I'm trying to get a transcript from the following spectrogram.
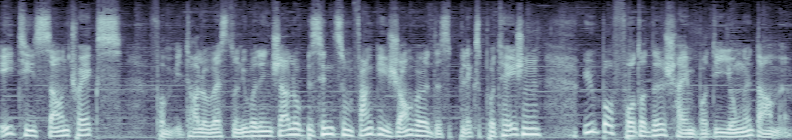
80s Soundtracks, vom Italo-Western über den Giallo bis hin zum funky Genre des Blaxploitation, überforderte scheinbar die junge Dame.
